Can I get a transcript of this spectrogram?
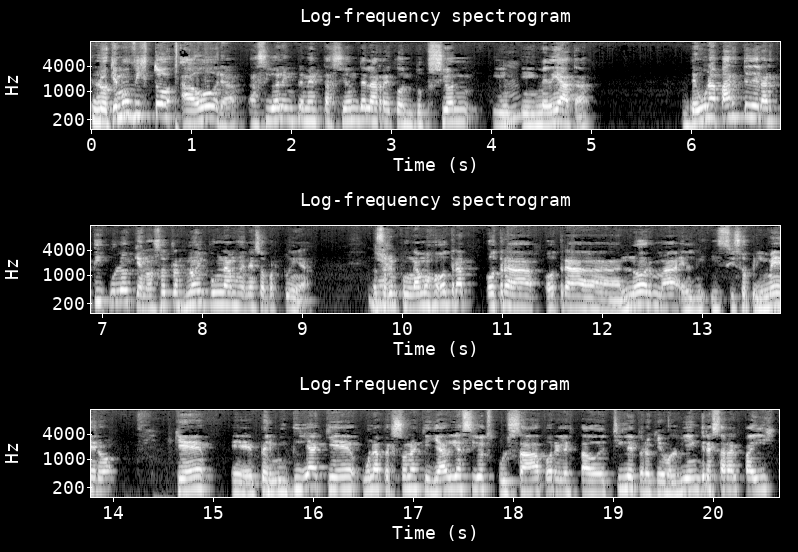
lo que hemos visto ahora ha sido la implementación de la reconducción inmediata, de una parte del artículo que nosotros no impugnamos en esa oportunidad. Nosotros impugnamos otra, otra, otra norma, el inciso primero, que eh, permitía que una persona que ya había sido expulsada por el Estado de Chile, pero que volvía a ingresar al país,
